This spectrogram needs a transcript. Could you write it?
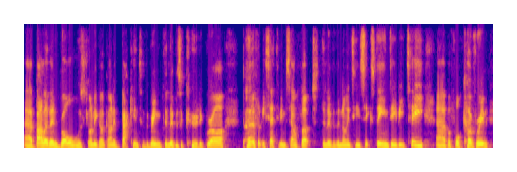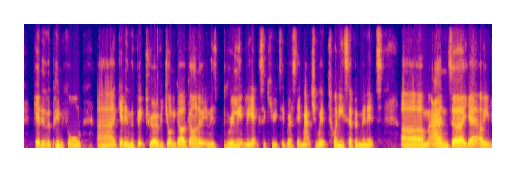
Uh, Balor then rolls Johnny Gargano back into the ring, delivers a coup de grace, perfectly setting himself up to deliver the 1916 DDT uh, before covering, getting the pinfall, uh, getting the victory over Johnny Gargano in this brilliantly executed wrestling match. It went 27 minutes. Um, and uh, yeah, I mean,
